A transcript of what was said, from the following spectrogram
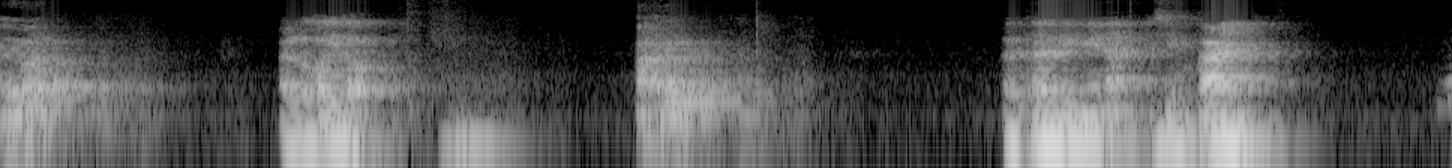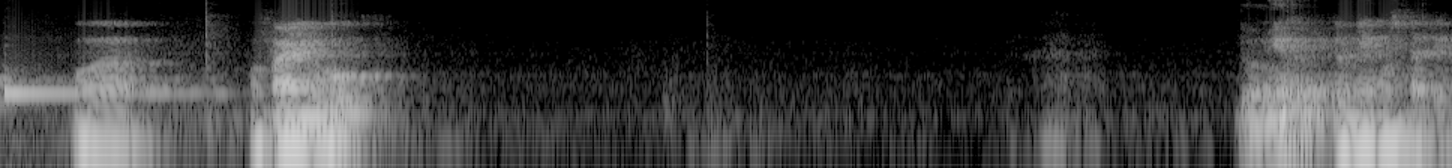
أيوة al ghaidha أعرف al kadimina isim fa'il wa wa fa'iluhu ضمير dhamir mustatir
